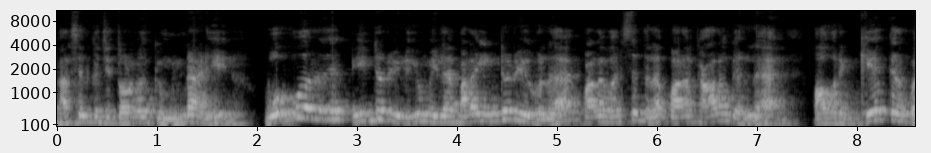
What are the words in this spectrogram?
அரசியல் கட்சி தொடங்குறதுக்கு முன்னாடி ஒவ்வொரு இன்டர்வியூலையும் இல்ல பல இன்டர்வியூல பல வருஷத்துல பல காலங்கள்ல அவர் கேட்கிறப்ப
